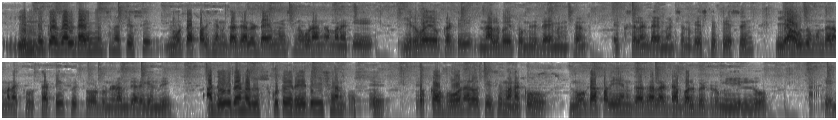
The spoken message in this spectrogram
ఎన్ని గజాలు డైమెన్షన్ వచ్చేసి నూట పదిహేను గజాలు డైమెన్షన్ కూడా మనకి ఇరవై ఒకటి నలభై తొమ్మిది dimension excellent dimension west facing ఈ హౌస్ ముందర మనకు థర్టీ ఫీట్ రోడ్ ఉండడం జరిగింది. అదేవిధంగా చూసుకుంటే రేటు విషయానికి వస్తే ఒక ఓనర్ వచ్చేసి మనకు నూట పదిహేను గజాల డబల్ బెడ్రూమ్ ఇల్లు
